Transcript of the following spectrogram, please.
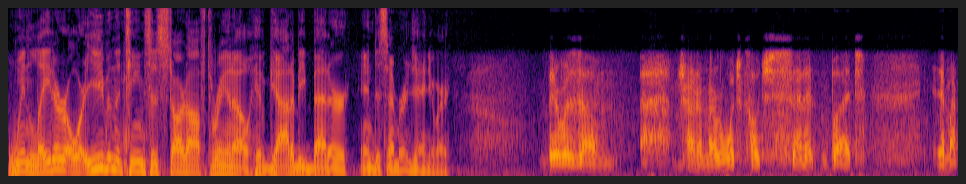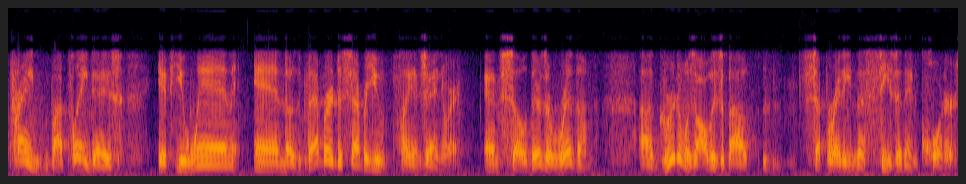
win later, or even the teams that start off three and zero have got to be better in December and January? there was um trying to remember which coach said it, but in my playing my playing days, if you win in November, December, you play in January, and so there's a rhythm. Uh, Gruden was always about separating the season in quarters.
